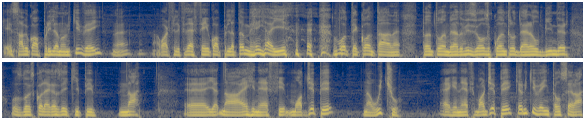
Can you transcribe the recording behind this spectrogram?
quem sabe com a Aprilia no ano que vem, né? Agora, se ele fizer feio com a Aprilia também, aí vou ter que contar, né? Tanto o André do Visioso quanto o Daryl Binder, os dois colegas da equipe na, é, na RNF MotoGP, na Wichu RNF MotoGP, que ano que vem então será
